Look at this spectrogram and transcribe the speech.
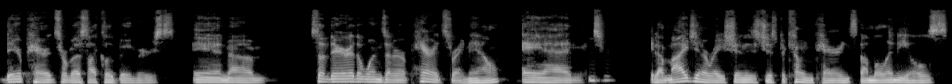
their parents are most likely boomers. And, um, so they're the ones that are parents right now. And, mm-hmm. you know, my generation is just becoming parents, the millennials.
